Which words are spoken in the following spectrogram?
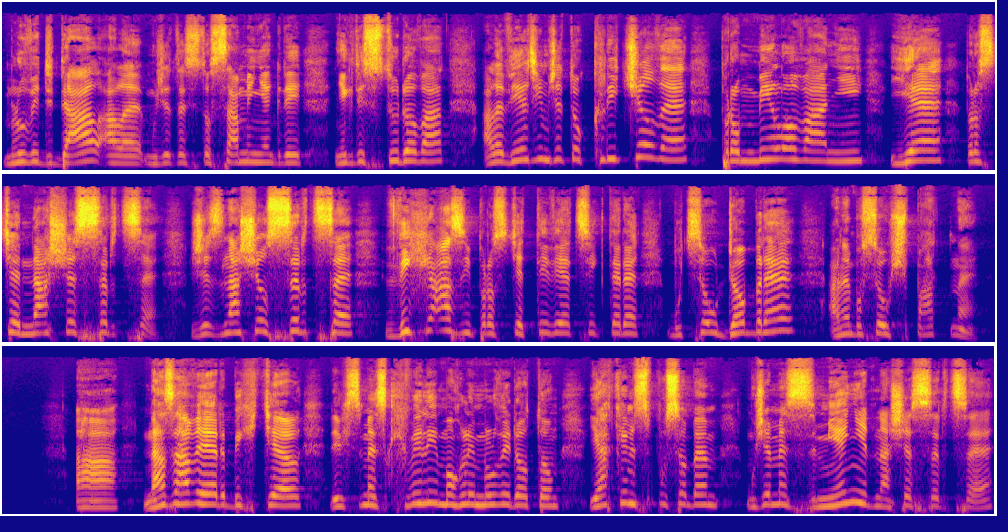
mluvit dál, ale můžete si to sami někdy, někdy studovat. Ale věřím, že to klíčové pro milování je prostě naše srdce. Že z našeho srdce vychází prostě ty věci, které buď jsou dobré, anebo jsou špatné. A na závěr bych chtěl, kdybychom s chvíli mohli mluvit o tom, jakým způsobem můžeme změnit naše srdce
